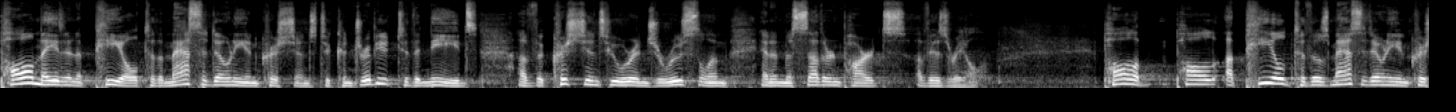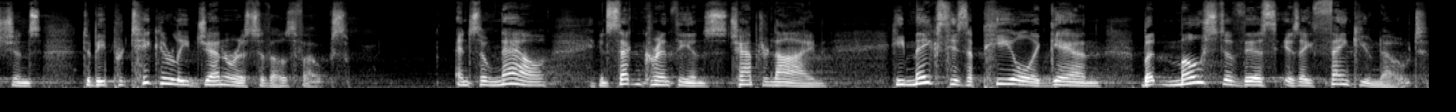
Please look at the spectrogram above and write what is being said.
Paul made an appeal to the Macedonian Christians to contribute to the needs of the Christians who were in Jerusalem and in the southern parts of Israel. Paul, Paul appealed to those Macedonian Christians to be particularly generous to those folks. And so now in 2 Corinthians chapter 9, he makes his appeal again, but most of this is a thank you note.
